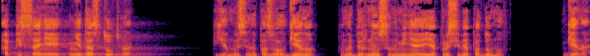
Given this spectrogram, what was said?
«Описание недоступно». Я мысленно позвал Гену, он обернулся на меня, и я про себя подумал. «Гена,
